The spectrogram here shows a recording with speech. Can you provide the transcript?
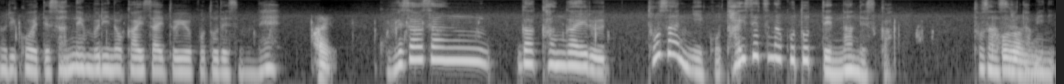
乗り越えて3年ぶりの開催ということですもんね。はい。上澤さんが考える登山にこう大切なことって何ですか？登山するために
